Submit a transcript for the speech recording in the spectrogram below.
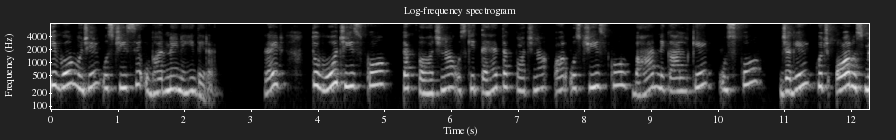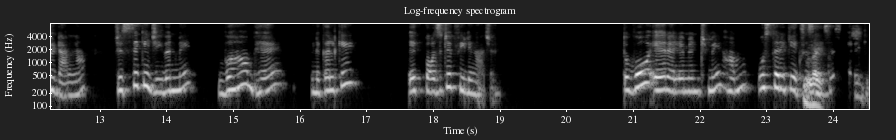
कि वो मुझे उस चीज़ से उभरने नहीं दे रहा है राइट तो वो चीज़ को तक पहुँचना उसकी तह तक पहुँचना और उस चीज़ को बाहर निकाल के उसको जगह कुछ और उसमें डालना जिससे कि जीवन में वह भय निकल के एक पॉजिटिव फीलिंग आ जाए। तो वो एयर एलिमेंट में हम उस तरह की एक्सरसाइजेस करेंगे।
